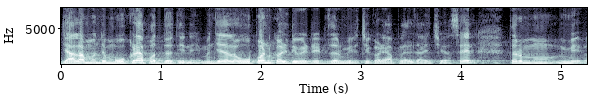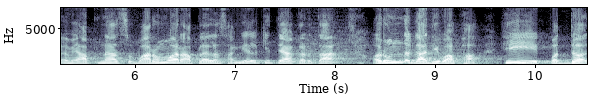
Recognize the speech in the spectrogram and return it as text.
ज्याला म्हणजे मोकळ्या पद्धतीने म्हणजे ज्याला ओपन कल्टिवेटेड जर मिरचीकडे आपल्याला जायची असेल तर मी मी आपणास वारंवार आपल्याला सांगेल की त्या करता अरुंद गादी वाफा ही एक पद्धत.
